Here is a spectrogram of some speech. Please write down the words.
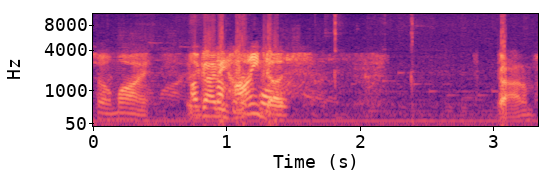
So am I. There's a I'm guy behind full. us. Got him.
